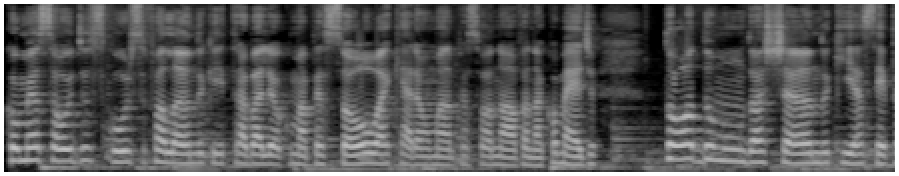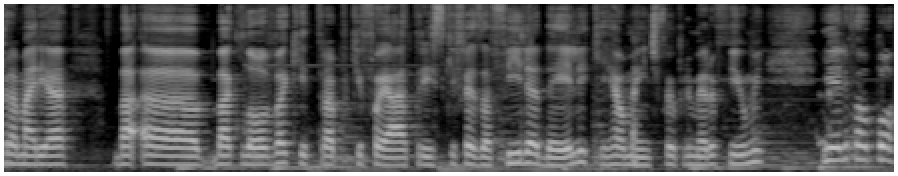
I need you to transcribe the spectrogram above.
começou o discurso falando que trabalhou com uma pessoa, que era uma pessoa nova na comédia. Todo mundo achando que ia ser para Maria ba uh, Baklova, que, que foi a atriz que fez a filha dele, que realmente foi o primeiro filme. E ele falou, pô,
